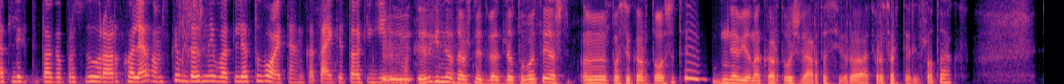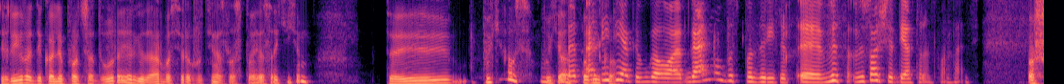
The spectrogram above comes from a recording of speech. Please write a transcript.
atlikti tokią procedūrą, ar kolegoms, kaip dažnai vat, Lietuvoje tenka taikyti tokį gydymą? Irgi nedažnai, bet Lietuvoje tai aš pasikartosiu, tai ne vieną kartą užvertas yra atviras arterinis latakas ir yra radikali procedūra, irgi darbas yra krūtinės lastoje, sakykim. Tai puikiausia, puikiausia. Bet ateityje, kaip galvojat, galima bus padaryti e, vis, visos širdies transplantaciją? Aš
